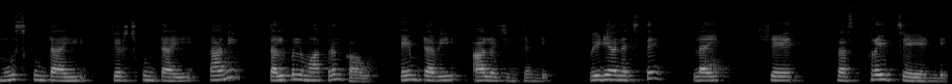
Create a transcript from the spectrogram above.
మూసుకుంటాయి తెరుచుకుంటాయి కానీ తలుపులు మాత్రం కావు. ఏమిటవి ఆలోచించండి. వీడియో నచ్చితే లైక్ షేర్ సబ్స్క్రైబ్ చేయండి.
